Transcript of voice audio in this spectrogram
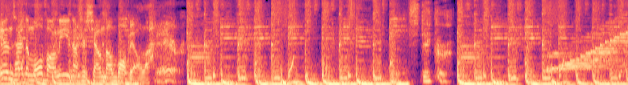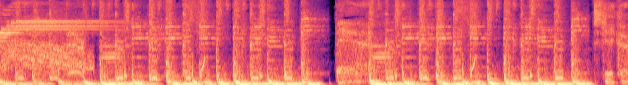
天才的模仿力那是相当爆表了。Sticker. Bear. Sticker.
